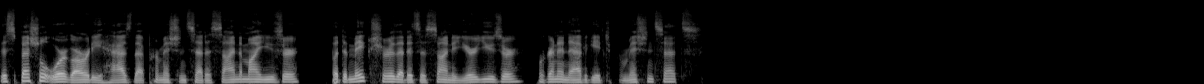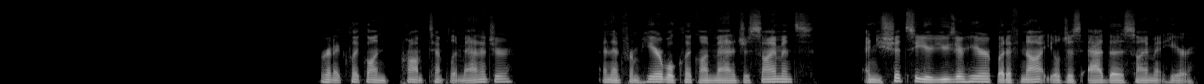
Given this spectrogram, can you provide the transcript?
This special org already has that permission set assigned to my user, but to make sure that it's assigned to your user, we're going to navigate to permission sets We're going to click on Prompt Template Manager. And then from here, we'll click on Manage Assignments. And you should see your user here, but if not, you'll just add the assignment here.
